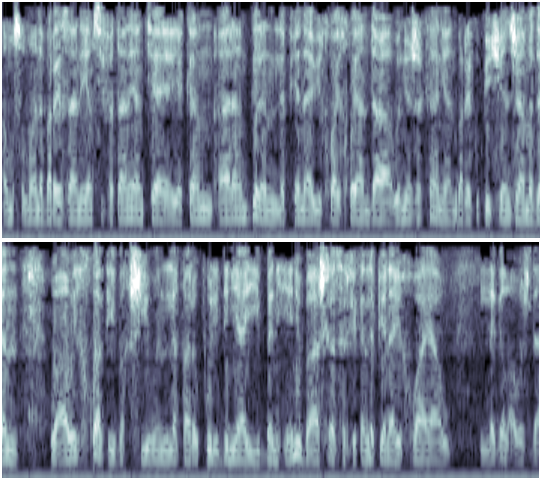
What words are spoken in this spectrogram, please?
أو مسلمان برزاني أم صفتاني أنت يكم آرام قرن لبيناوي خوي خويان دا ونيجكان يان بريكو بيشين جامدا وأوي خوابي بخشيون لبارو بولي دنياي بنهيني وبأشكرا سرفيكن لبيناوي خوايا لەگەڵ ئەوەشدا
